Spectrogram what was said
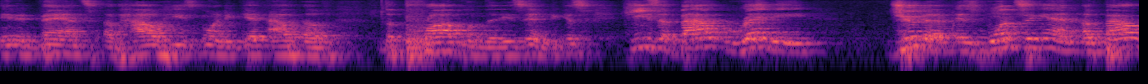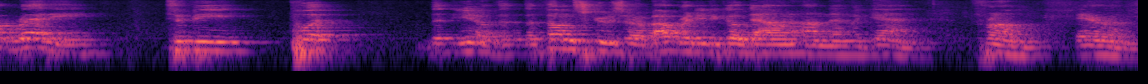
in advance of how he's going to get out of the problem that he's in. Because he's about ready, Judah is once again about ready to be put, the, you know, the, the thumb screws are about ready to go down on them again from Aram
